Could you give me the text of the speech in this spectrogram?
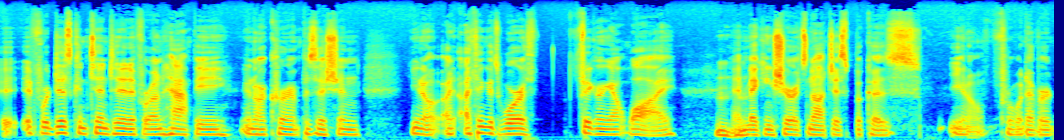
if we're discontented, if we're unhappy in our current position, you know, I, I think it's worth figuring out why mm-hmm. and making sure it's not just because you know for whatever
